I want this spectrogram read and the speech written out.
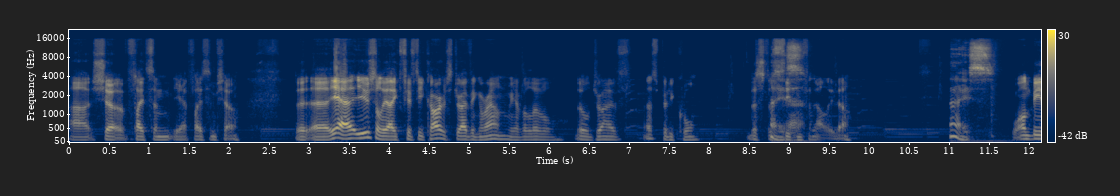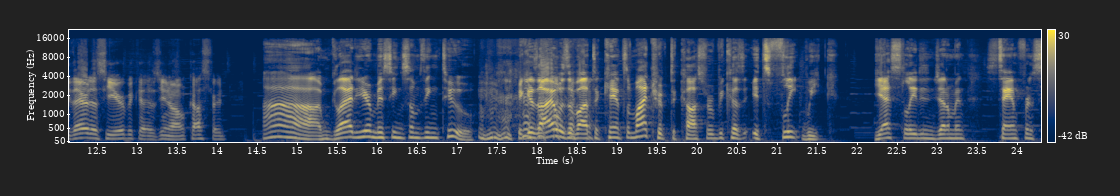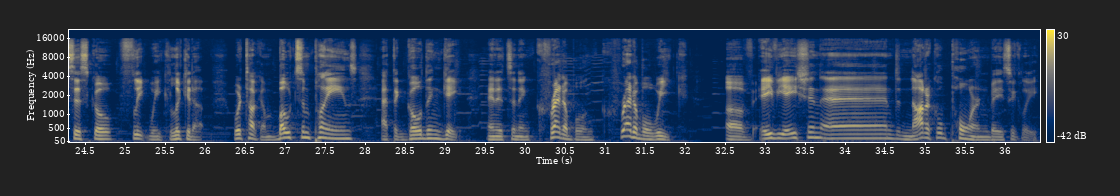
uh, show. Flight Sim, yeah, Flight Sim show. But uh, yeah, usually like 50 cars driving around. We have a little little drive. That's pretty cool. This is the Nice. season finale, though. Nice. Won't be there this year because, you know, Cosford. Ah, I'm glad you're missing something too. because I was about to cancel my trip to Cosford because it's Fleet Week. Yes, ladies and gentlemen, San Francisco Fleet Week. Look it up. We're talking boats and planes at the Golden Gate. And it's an incredible, incredible week of aviation and nautical porn, basically.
